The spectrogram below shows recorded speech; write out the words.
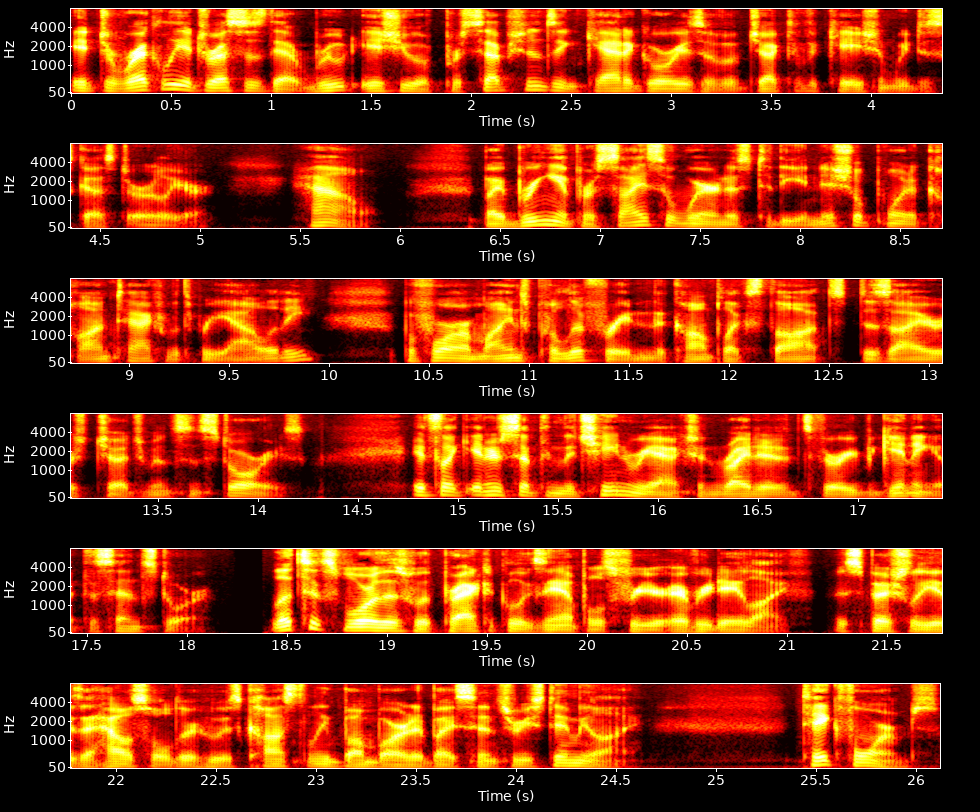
It directly addresses that root issue of perceptions and categories of objectification we discussed earlier. How? By bringing a precise awareness to the initial point of contact with reality before our minds proliferate into complex thoughts, desires, judgments, and stories. It's like intercepting the chain reaction right at its very beginning at the sense door. Let's explore this with practical examples for your everyday life, especially as a householder who is constantly bombarded by sensory stimuli. Take forms.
